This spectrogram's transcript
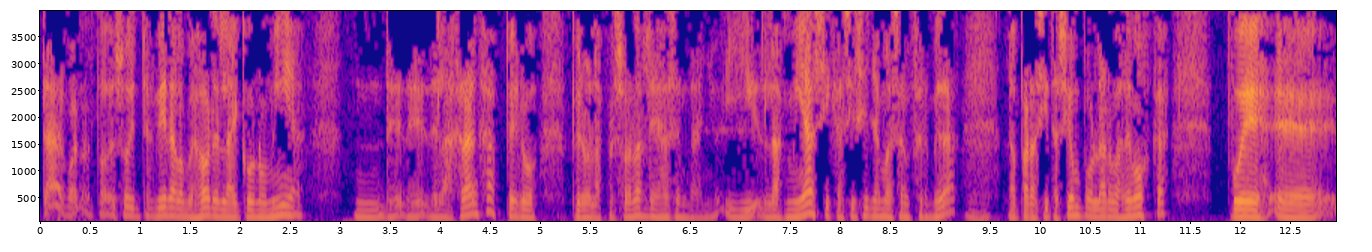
tal. Bueno, todo eso interviene a lo mejor en la economía de, de, las granjas, pero, pero las personas les hacen daño. Y las miasis, así se llama esa enfermedad, la parasitación por larvas de mosca, pues eh,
